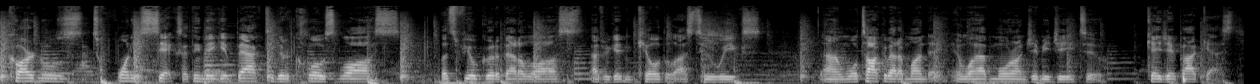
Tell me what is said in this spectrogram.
Cardinals 26. I think they get back to their close loss. Let's feel good about a loss after getting killed the last two weeks. Um, we'll talk about it Monday, and we'll have more on Jimmy G too. KJ Podcast.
